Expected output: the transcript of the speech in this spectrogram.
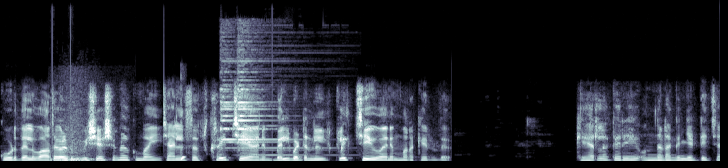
കൂടുതൽ വാർത്തകൾക്കും വിശേഷങ്ങൾക്കുമായി ചാനൽ സബ്സ്ക്രൈബ് ചെയ്യാനും ബെൽ ബട്ടണിൽ ക്ലിക്ക് ചെയ്യുവാനും മറക്കരുത്. കേരളക്കരയെ ഒന്നടങ്കം ഞെട്ടിച്ച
